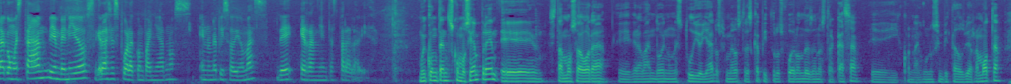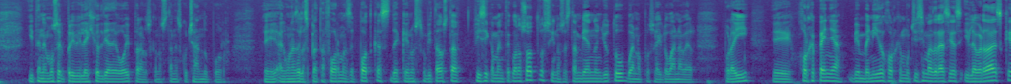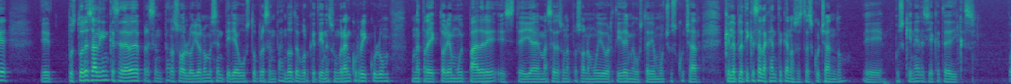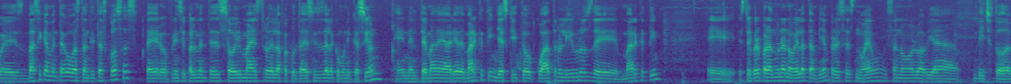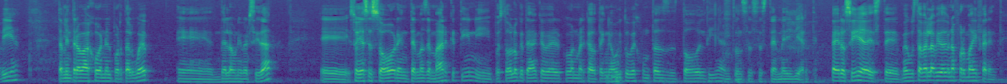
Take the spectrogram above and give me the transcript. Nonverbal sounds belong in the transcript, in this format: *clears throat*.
Hola, ¿cómo están? Bienvenidos. Gracias por acompañarnos en un episodio más de Herramientas para la Vida. Muy contentos como siempre. Eh, estamos ahora eh, grabando en un estudio ya. Los primeros tres capítulos fueron desde nuestra casa eh, y con algunos invitados vía remota. Y tenemos el privilegio el día de hoy, para los que nos están escuchando por algunas de las plataformas de podcast, de que nuestro invitado está físicamente con nosotros. Si nos están viendo en YouTube, bueno, pues ahí lo van a ver por ahí. Jorge Peña, bienvenido Jorge, muchísimas gracias. Y la verdad es que eh, pues tú eres alguien que se debe de presentar solo. Yo no me sentiría gusto presentándote porque tienes un gran currículum, una trayectoria muy padre este, y además eres una persona muy divertida y me gustaría mucho escuchar que le platiques a la gente que nos está escuchando, eh, pues quién eres y a qué te dedicas. Pues básicamente hago bastantitas cosas, pero principalmente soy maestro de la Facultad de Ciencias de la Comunicación en el tema de área de marketing. Ya he escrito cuatro libros de marketing eh, estoy preparando una novela también, pero ese es nuevo, eso no lo había dicho todavía. También trabajo en el portal web eh, de la universidad. Eh, soy asesor en temas de marketing y pues todo lo que tenga que ver con mercadotecnia. Hoy tuve juntas de todo el día, entonces este, me divierte. Pero sí, este, me gusta ver la vida de una forma diferente.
